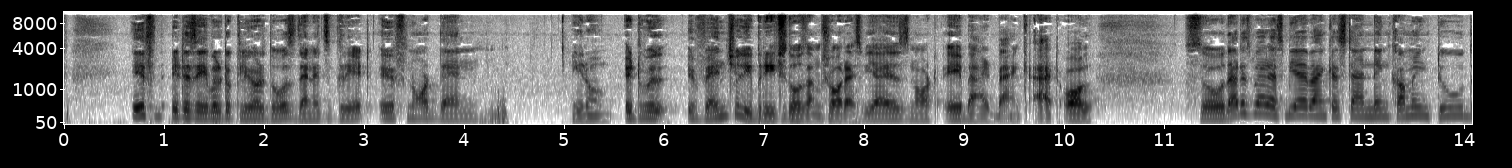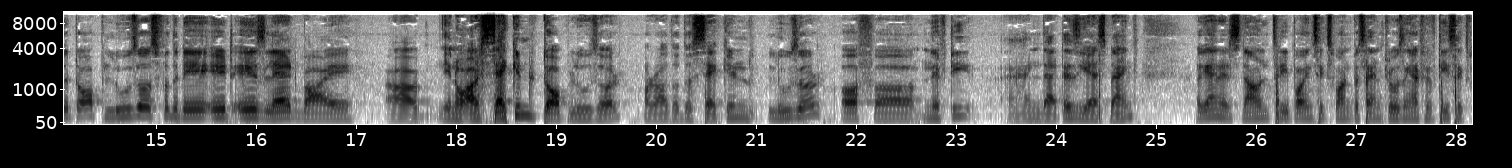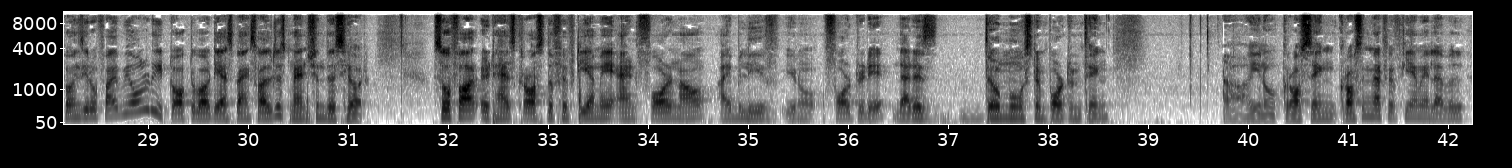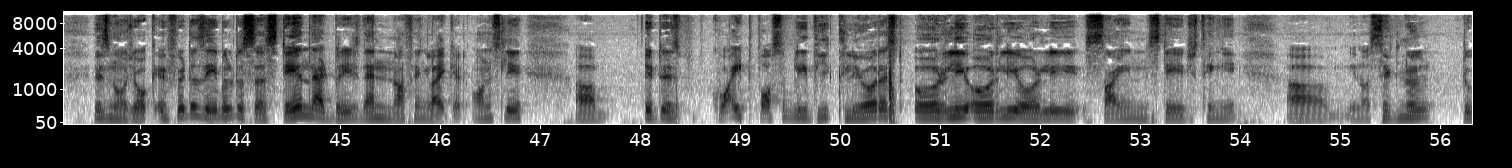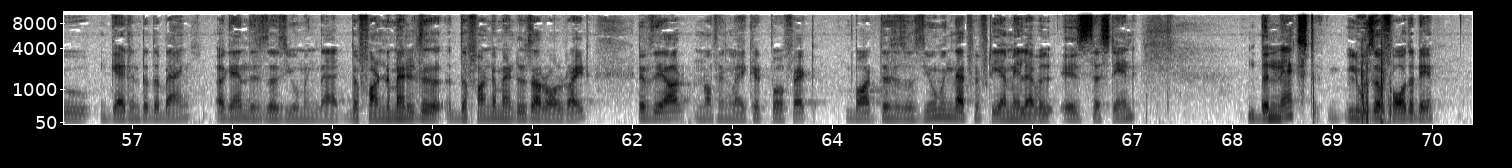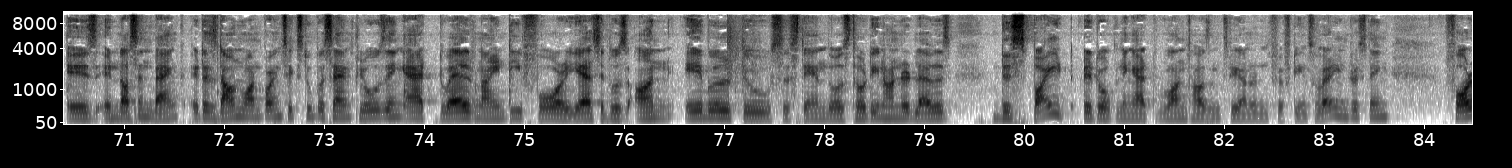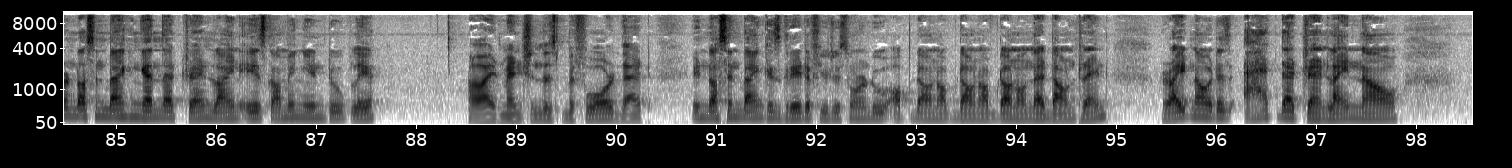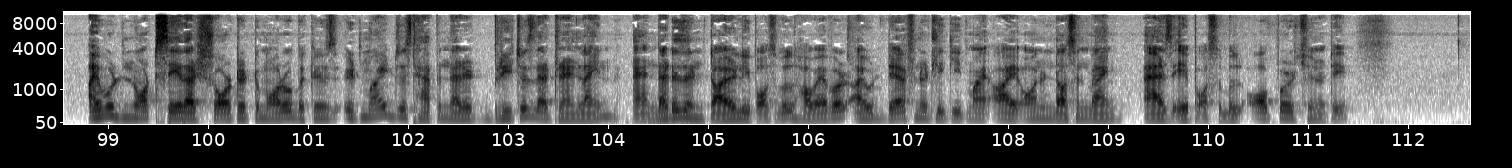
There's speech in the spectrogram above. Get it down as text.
If it is able to clear those then it's great. If not then you know it will eventually breach those. I'm sure sbi is not a bad bank at all. So that is where sbi bank is standing. Coming to the top losers for the day it is led by uh, you know our second top loser or rather the second loser of uh, nifty and that is yes bank Again, it's down 3.61%, closing at 56.05. We already talked about Yes Bank, so I'll just mention this here. So far, it has crossed the 50 MA, and for now, I believe, you know, for today, that is the most important thing. Uh, you know, crossing crossing that 50 MA level is no joke. If it is able to sustain that breach, then nothing like it. Honestly, uh, it is quite possibly the clearest early, early, early sign stage thingy uh, you know signal to get into the bank. Again this is assuming that the fundamentals the fundamentals are all right. If they are nothing like it perfect. But this is assuming that 50 ma level is sustained. The next loser for the day is IndusInd Bank. It is down 1.62%, closing at 1294. Yes, it was unable to sustain those 1300 levels despite it opening at 1315. So, very interesting for IndusInd Bank again that trend line is coming into play. Uh, I had mentioned this before that IndusInd Bank is great if you just want to do up down up down up down on that downtrend. Right now it is at that trend line now. I would not say that short it tomorrow because it might just happen that it breaches that trend line and that is entirely possible. However, I would definitely keep my eye on IndusInd Bank as a possible opportunity.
